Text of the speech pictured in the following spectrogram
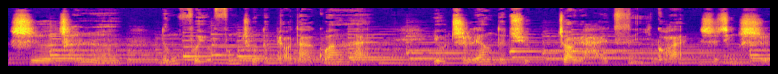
是成人能否有分寸的表达关爱，有质量的去教育孩子一块试金石。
